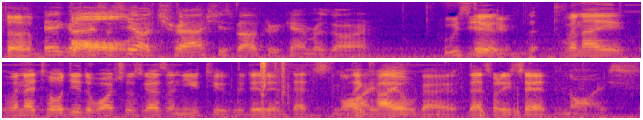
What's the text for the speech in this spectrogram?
The Hey guys, ball. let's see how trash these Valkyrie cameras are. Who's you? Dude, th- when I when I told you to watch those guys on YouTube who did it, that's nice. the Kyle guy. That's what he said. Nice.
